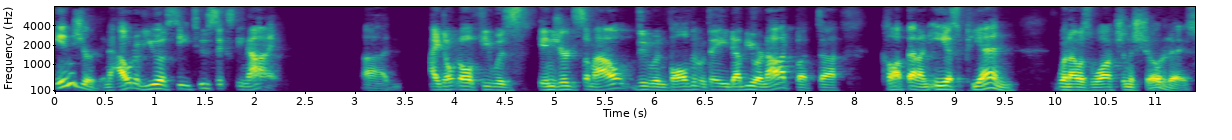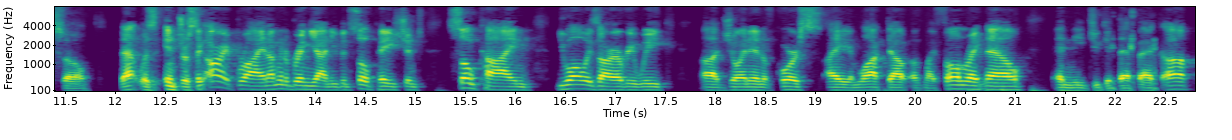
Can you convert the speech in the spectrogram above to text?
injured and out of UFC 269. Uh, I don't know if he was injured somehow due to involvement with AEW or not, but uh, caught that on ESPN when I was watching the show today. So that was interesting. All right, Brian, I'm going to bring you on. You've been so patient, so kind. You always are every week. Uh, join in. Of course, I am locked out of my phone right now and need to get that back up.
